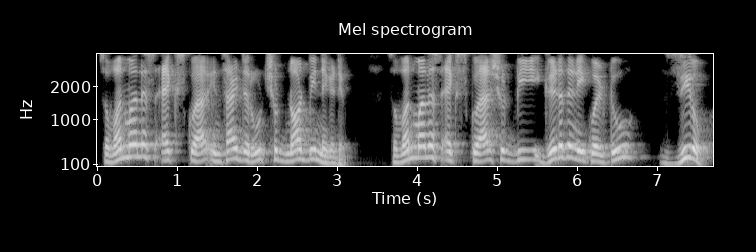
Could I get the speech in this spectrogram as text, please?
So 1 minus x square inside the root should not be negative. So 1 minus x square should be greater than equal to 0.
